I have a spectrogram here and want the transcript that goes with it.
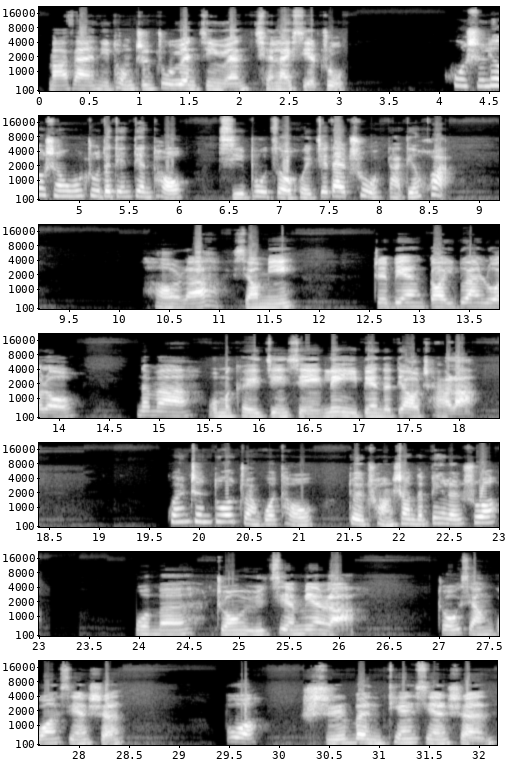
麻烦你通知住院警员前来协助。护士六神无主的点点头，疾步走回接待处打电话。好了，小明，这边告一段落喽。那么我们可以进行另一边的调查了。关正多转过头，对床上的病人说。我们终于见面了，周祥光先生，不，石本天先生。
